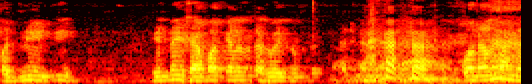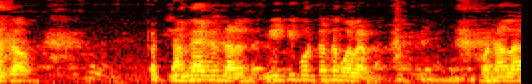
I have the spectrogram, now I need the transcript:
पत्नी ती ते नाही स्वयंपाक केला तर कसं होईल तुमचं? कोणाला सांगत जाव सांगायचं झालं तर. नीती पुरतं तर बोला ना. कोणाला?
